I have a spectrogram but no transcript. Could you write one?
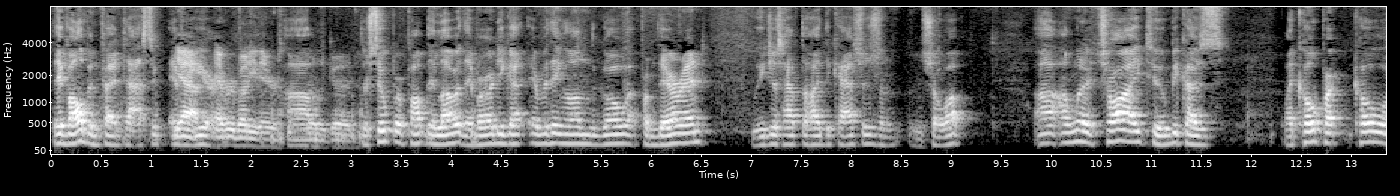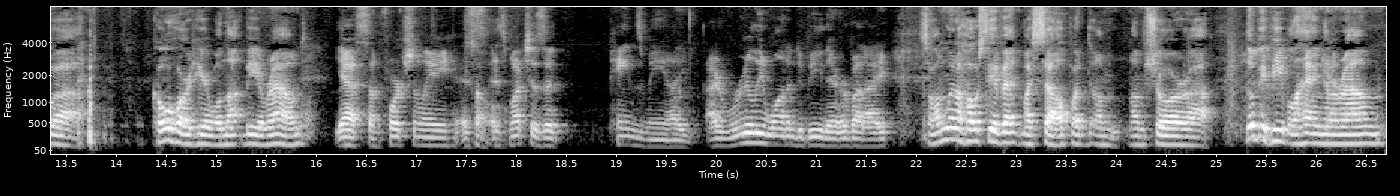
They've all been fantastic every yeah, year. everybody there has been Um, really good. They're super pumped. They love it. They've already got everything on the go from their end. We just have to hide the caches and, and show up. Uh, I'm going to try to because my co co uh, cohort here will not be around. Yes, unfortunately, as, So- as much as it pains me, I, I really wanted to be there, but I So I'm going to host the event myself, but I'm, I'm sure uh, there'll be people hanging around.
